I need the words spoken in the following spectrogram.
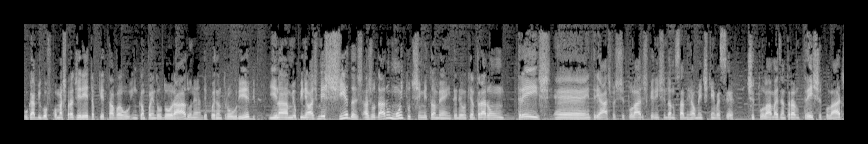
o Gabigol ficou mais para a direita porque estava em campanha do Dourado, né? Depois entrou o Uribe. E na minha opinião, as mexidas ajudaram muito o time também, entendeu? Que entraram três, é, entre aspas, titulares, porque a gente ainda não sabe realmente quem vai ser titular, mas entraram três titulares.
